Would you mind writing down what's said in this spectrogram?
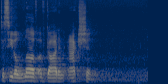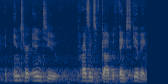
to see the love of God in action. And enter into the presence of God with thanksgiving,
